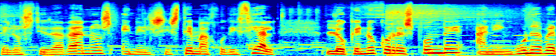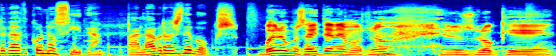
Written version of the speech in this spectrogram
de los ciudadanos en el sistema judicial, lo que no corresponde a ninguna verdad conocida. Palabras de Vox. Bueno, pues ahí tenemos, ¿no? Eso es lo que,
